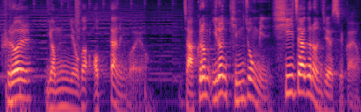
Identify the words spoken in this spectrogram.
그럴 염려가 없다는 거예요. 자, 그럼 이런 김종민 시작은 언제였을까요?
